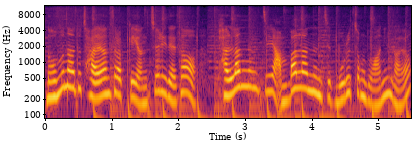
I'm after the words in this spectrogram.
너무나도 자연스럽게 연출이 돼서 발랐는지 안 발랐는지 모를 정도 아닌가요?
